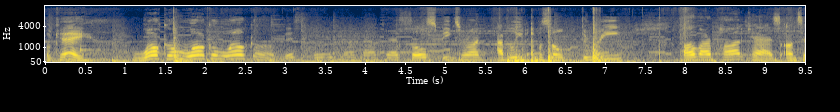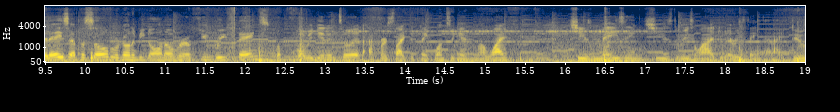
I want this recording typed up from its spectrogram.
Okay, welcome, welcome, welcome. This is my podcast, Soul Speaks Run. I believe episode three of our podcast. On today's episode, we're going to be going over a few brief things. But before we get into it, I first like to thank once again my wife. She's amazing. She's the reason why I do everything that I do,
